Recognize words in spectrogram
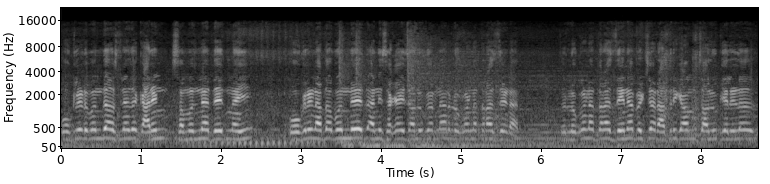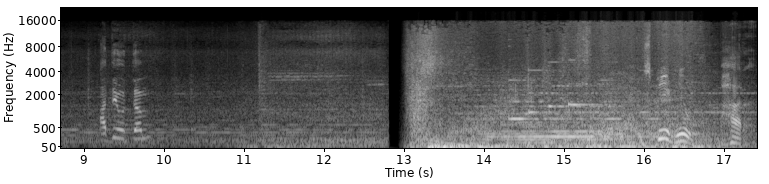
पोकलेट बंद असण्याचं कारण समजण्यात येत नाही. पोकलेट आता बंद आहेत आणि सकाळी चालू करणार लोकांना त्रास देणार. तर लोकांना त्रास देण्यापेक्षा रात्री काम चालू केलेलं अतिउत्तम. स्पीड न्यूज भारत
